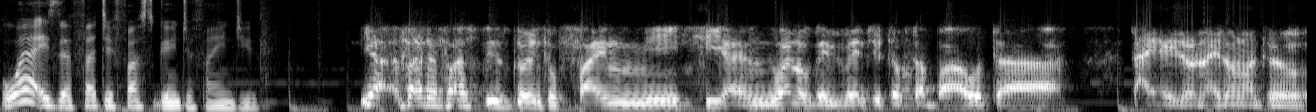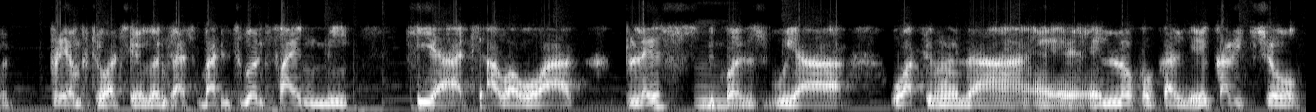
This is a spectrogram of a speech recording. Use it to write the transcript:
Where is the 31st going to find you? Yeah, 31st is going to find me here in one of the events you talked about. Uh, I, I, don't I don't want to preempt what you're going to ask, but it's going to find me here at our workplace mm. because we are working with uh, a, a, local a cultural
